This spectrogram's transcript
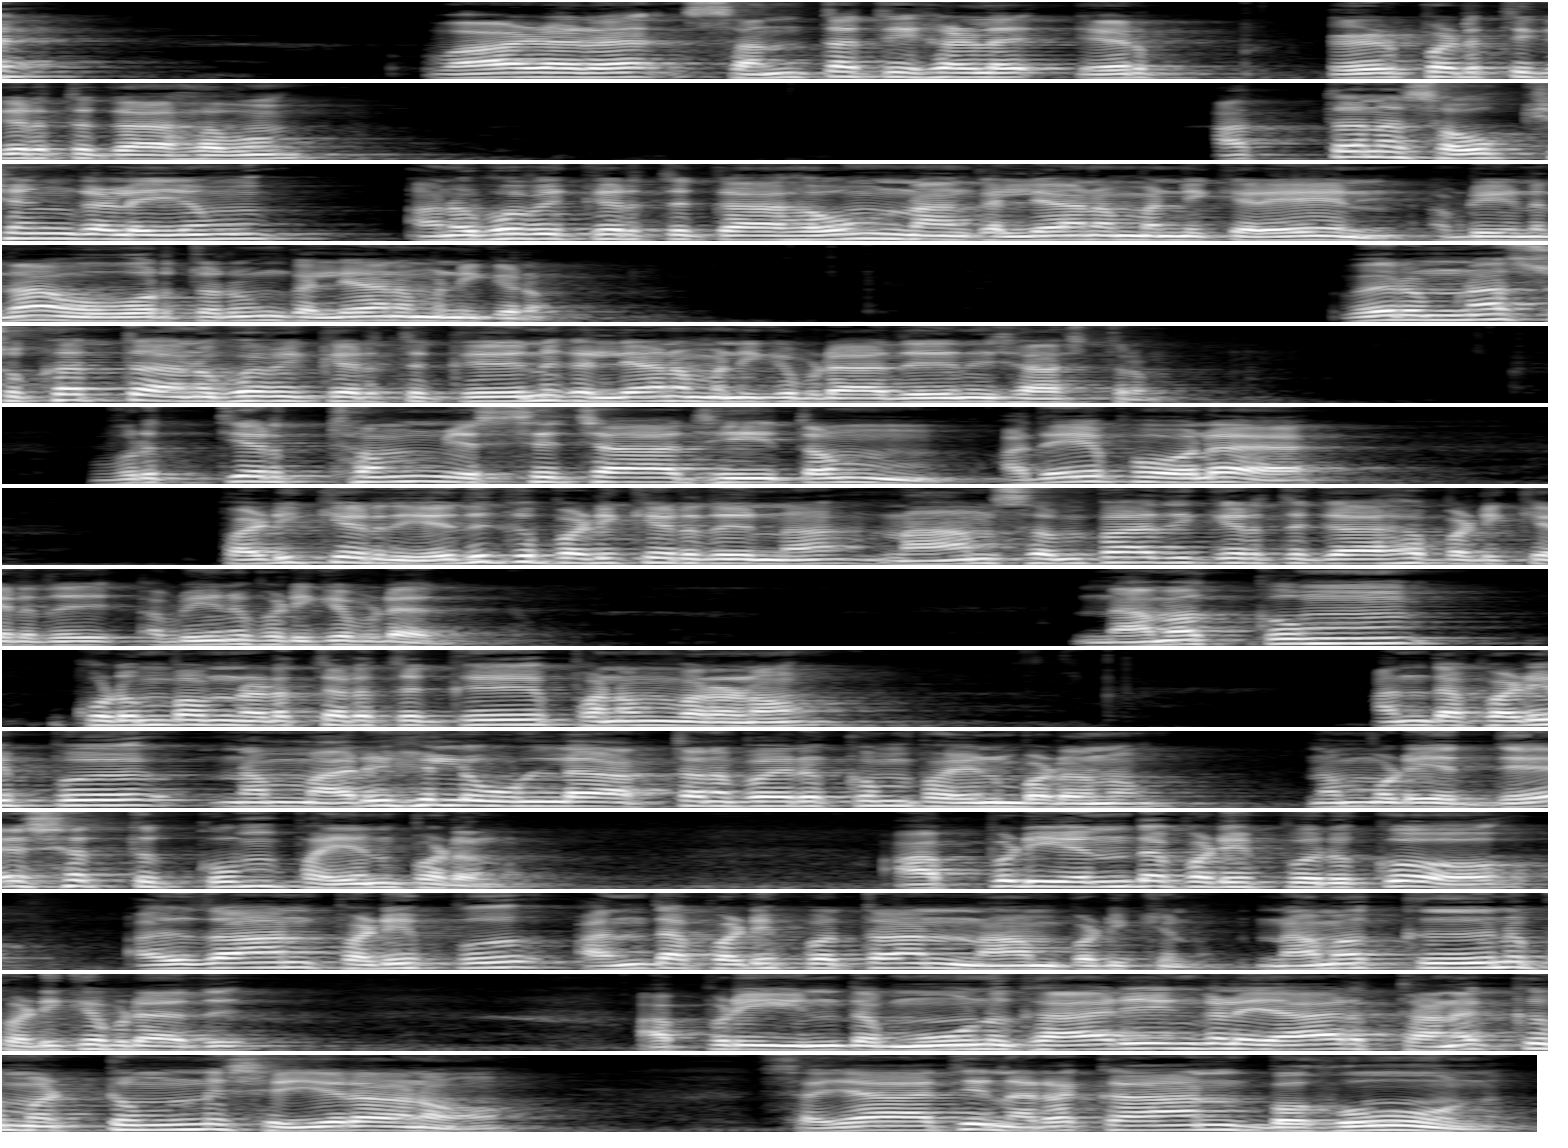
வாழற சந்ததிகளை ஏற் ஏற்படுத்திக்கிறதுக்காகவும் அத்தனை சௌக்கியங்களையும் அனுபவிக்கிறதுக்காகவும் நான் கல்யாணம் பண்ணிக்கிறேன் அப்படின்னு தான் ஒவ்வொருத்தரும் கல்யாணம் பண்ணிக்கிறோம். வெறும்னா சுகத்தை அனுபவிக்கிறதுக்குன்னு கல்யாணம் பண்ணிக்கப்படாதுன்னு சாஸ்திரம். விற்த்தியர்த்தம் எஸ்யச்சாதீதம் அதே போல் படிக்கிறது எதுக்கு படிக்கிறதுன்னா நாம் சம்பாதிக்கிறதுக்காக படிக்கிறது அப்படின்னு படிக்கப்படாது. நமக்கும் குடும்பம் நடத்துறதுக்கு பணம் வரணும். அந்த படிப்பு நம் அருகில் உள்ள அத்தனை பேருக்கும் பயன்படணும். நம்முடைய தேசத்துக்கும் பயன்படணும். அப்படி எந்த படிப்பு இருக்கோ அதுதான் படிப்பு அந்த படிப்பை தான் நாம் படிக்கணும். நமக்குன்னு படிக்கப்படாது. அப்படி இந்த மூணு காரியங்களை யார் தனக்கு மட்டும்னு செய்கிறானோ சயாதி நரக்கான் பகூன்.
